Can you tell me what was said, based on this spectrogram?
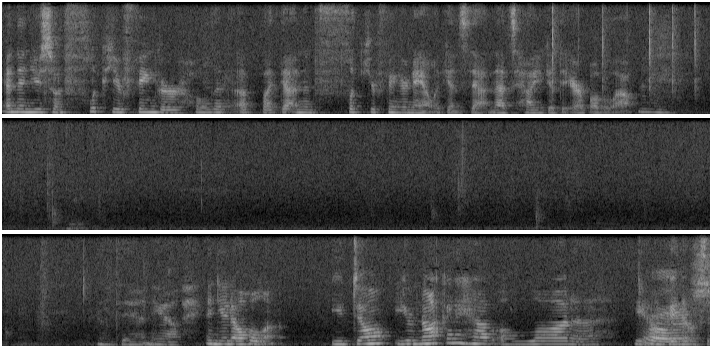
and then you just want to flick your finger, hold it up like that, and then flick your fingernail against that, and that's how you get the air bubble out. Mm-hmm. And then, yeah, and you know, hold on, you don't, you're not going to have a lot of, yeah, Oh, okay, that looks,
